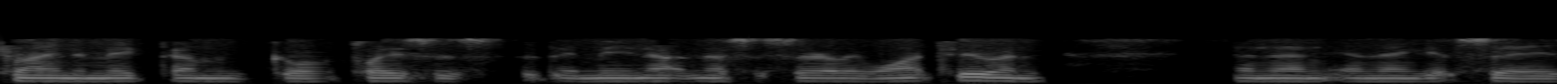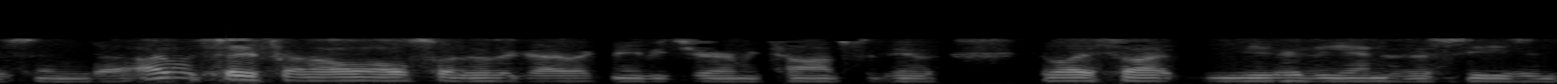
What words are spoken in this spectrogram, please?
trying to make them go places that they may not necessarily want to, and and then and then get saves. And uh, I would say for also another guy like maybe Jeremy Thompson, who who I thought near the end of the season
